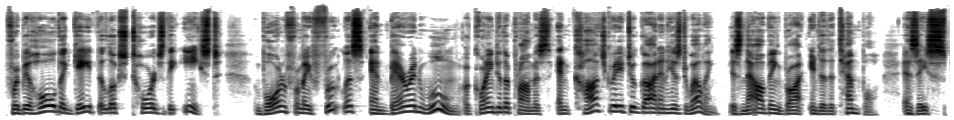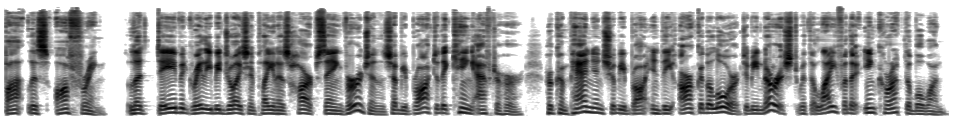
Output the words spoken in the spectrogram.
For behold, the gate that looks towards the east, born from a fruitless and barren womb, according to the promise, and consecrated to God in his dwelling, is now being brought into the temple as a spotless offering. Let David greatly rejoice and play in his harp, saying, Virgins shall be brought to the king after her. Her companions shall be brought into the ark of the Lord, to be nourished with the life of the incorruptible one,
